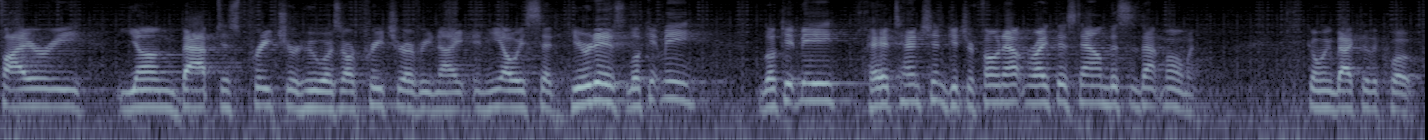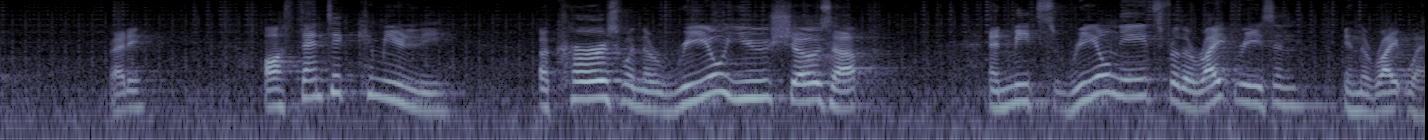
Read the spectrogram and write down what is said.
fiery young Baptist preacher who was our preacher every night, and he always said, Here it is, look at me, look at me, pay attention, get your phone out and write this down. This is that moment. Going back to the quote. Ready? Authentic community occurs when the real you shows up and meets real needs for the right reason in the right way.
